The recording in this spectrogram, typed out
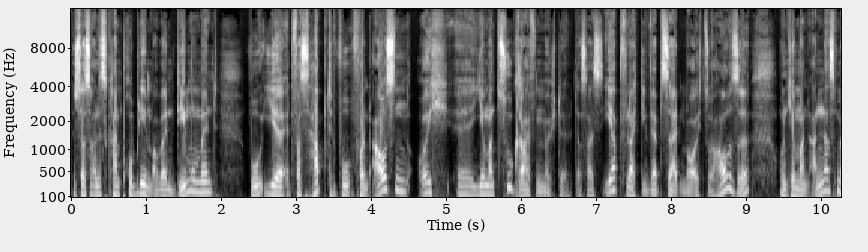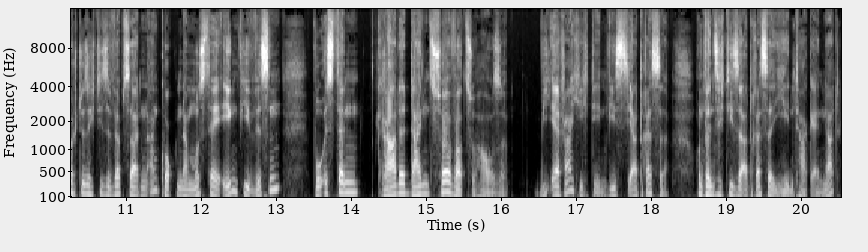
ist das alles kein Problem. Aber in dem Moment, wo ihr etwas habt, wo von außen euch äh, jemand zugreifen möchte, das heißt, ihr habt vielleicht die Webseiten bei euch zu Hause und jemand anders möchte sich diese Webseiten angucken, dann muss der irgendwie wissen, wo ist denn gerade dein Server zu Hause? Wie erreiche ich den? Wie ist die Adresse? Und wenn sich diese Adresse jeden Tag ändert,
